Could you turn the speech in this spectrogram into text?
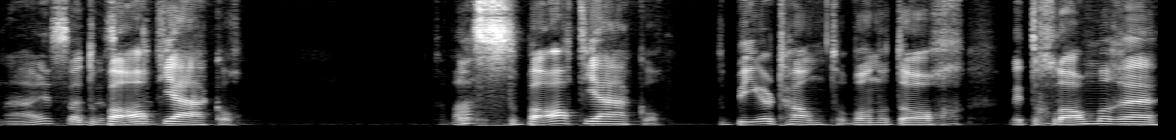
Nein, So der. Bartjäger. Was? Der Bartjäger. Der Beard Hunter, wo er doch mit der Klammer äh,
